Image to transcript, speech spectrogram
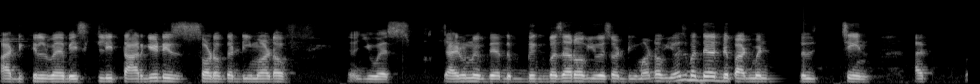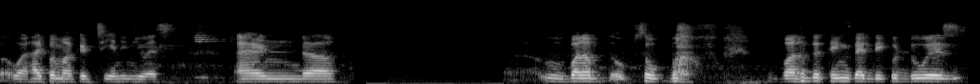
article where basically target is sort of the dmart of us i don't know if they're the big bazaar of us or dmart of us but they're departmental chain hypermarket chain in us and uh, one of the, so one of the things that they could do is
